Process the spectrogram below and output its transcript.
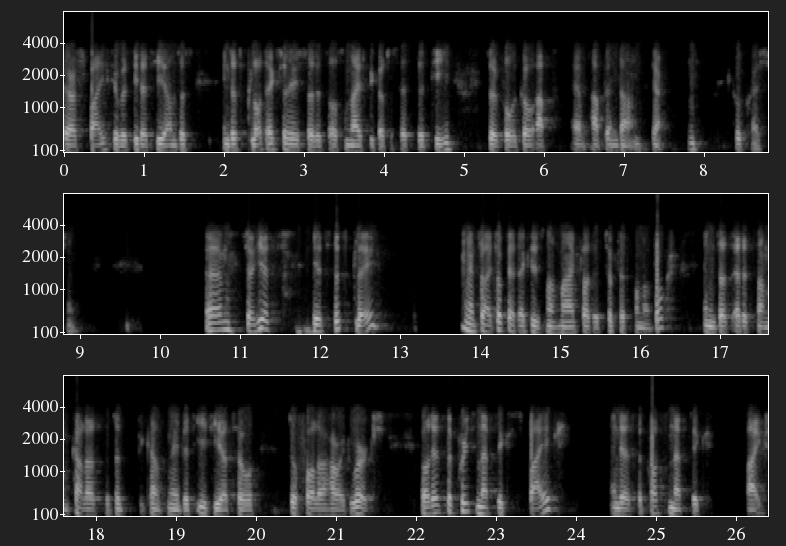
there are spikes, you will see that here on this in this plot actually. So that's also nice because it has the T, so it will go up up and down. Yeah. Hmm. Good question. Um, so here's here's display. And so I took that, actually it's not my plot, I took that from a book and just added some colors so it becomes a bit easier to, to follow how it works. Well, there's the presynaptic spike and there's the postsynaptic spikes.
